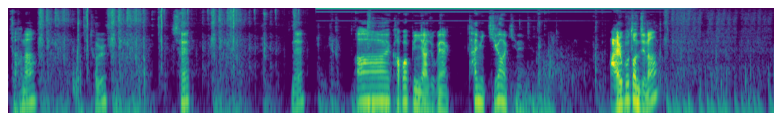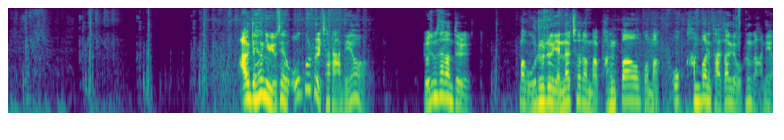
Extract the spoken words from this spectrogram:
자 하나 둘셋넷아 가바빙이 아주 그냥 타이밍 기가 막히네. 알고 던지나? 아 근데 형님 요새 오고를 잘 안 해요. 요즘 사람들 막 우르르 옛날처럼 막 방빠 오고 막 옥 한 번에 다 달려고 그런 거 안 해요.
